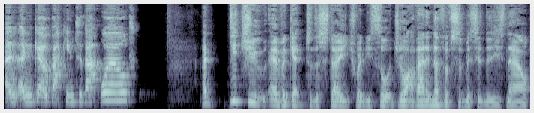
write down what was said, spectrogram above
and, and go back into that world. And did you ever get to the stage when you thought, you know what, I've had enough of submitting these now.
